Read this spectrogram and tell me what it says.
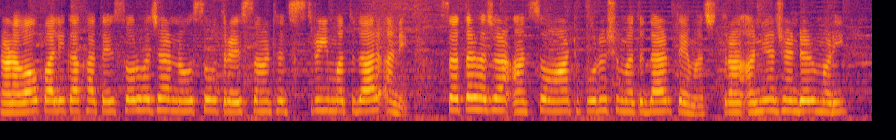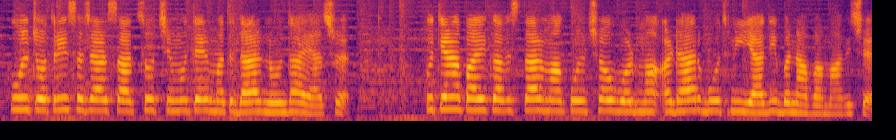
રાણાવાવ પાલિકા ખાતે સોળ હજાર નવસો ત્રેસઠ સ્ત્રી મતદાર અને સત્તર હજાર આઠસો આઠ પુરુષ મતદાર તેમજ ત્રણ અન્ય જેન્ડર મળી કુલ ચોત્રીસ હજાર સાતસો ચિમોતેર મતદાર નોંધાયા છે. કુતિયાણા પાલિકા વિસ્તારમાં કુલ છ વોર્ડમાં અઢાર બૂથની યાદી બનાવવામાં આવી છે.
